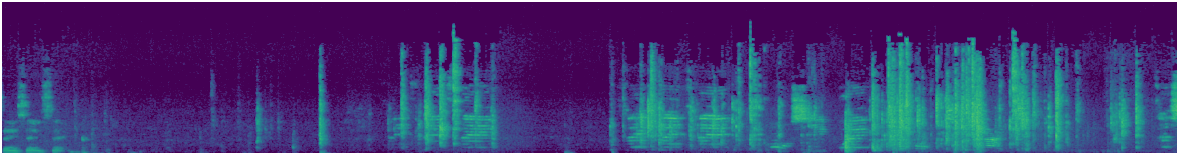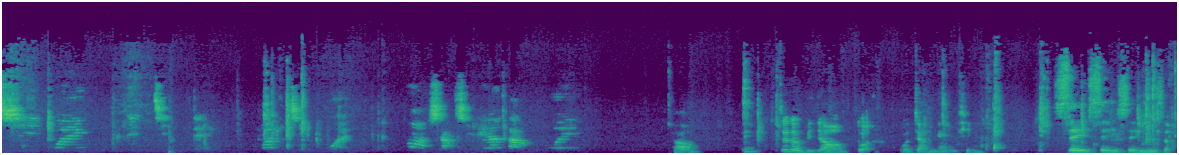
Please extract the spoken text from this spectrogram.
say say say”。好，哎，这个比较短，我讲给你听。Say say say 是什么？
